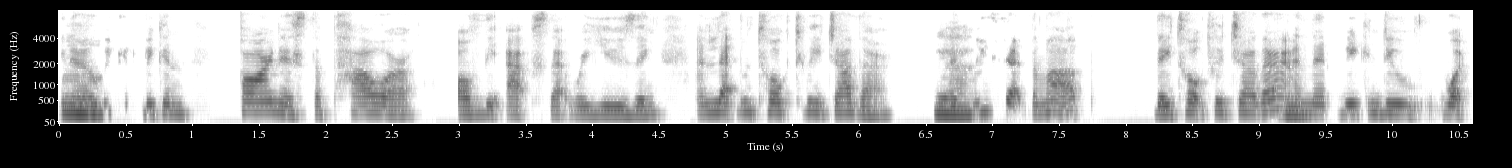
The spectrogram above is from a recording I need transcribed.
You know, mm. we, can, we can harness the power of the apps that we're using and let them talk to each other. Yeah. Like we set them up, they talk to each other, mm. and then we can do what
